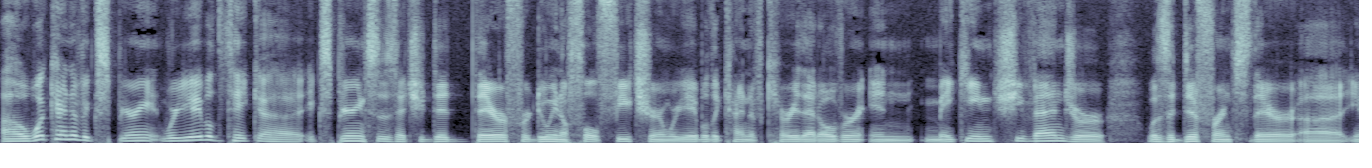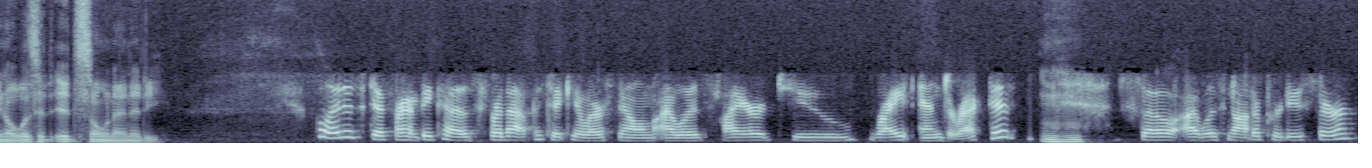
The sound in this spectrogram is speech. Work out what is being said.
Uh, what kind of experience were you able to take? Uh, experiences that you did there for doing a full feature, and were you able to kind of carry that over in making Shevenge, or was the difference there? Uh, you know, was it its own entity? Well, it is different because for that particular film, I was hired to write and direct it. Mm-hmm. So I was not a producer,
